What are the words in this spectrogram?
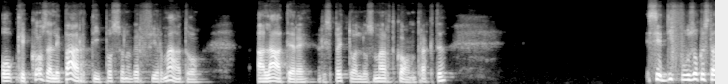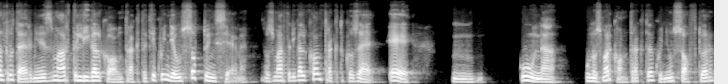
o che cosa le parti possono aver firmato a latere rispetto allo smart contract, si è diffuso quest'altro termine, smart legal contract, che quindi è un sottoinsieme. Lo smart legal contract cos'è? È mh, una, uno smart contract, quindi un software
